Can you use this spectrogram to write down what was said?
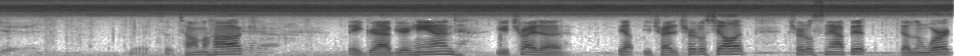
Good. So tomahawk. They grab your hand. You try to, yep, you try to turtle shell it, turtle snap it, doesn't work.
